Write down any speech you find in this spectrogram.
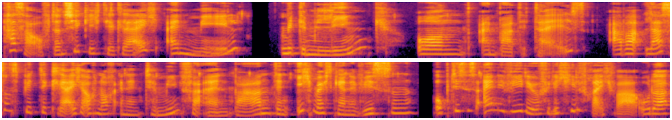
Pass auf, dann schicke ich dir gleich ein Mail mit dem Link und ein paar Details. Aber lass uns bitte gleich auch noch einen Termin vereinbaren, denn ich möchte gerne wissen, ob dieses eine Video für dich hilfreich war oder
